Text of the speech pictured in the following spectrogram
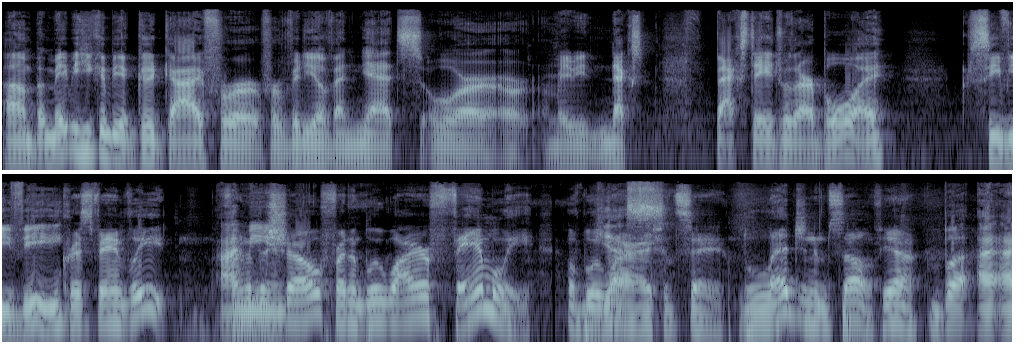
Um, but maybe he can be a good guy for, for video vignettes or, or maybe next backstage with our boy, CVV. Chris Van Vliet, friend I of the show, friend of Blue Wire, family of Blue Yes. Wire, I should say, the legend himself. Yeah, But I, I,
